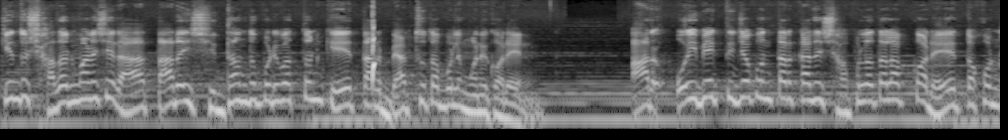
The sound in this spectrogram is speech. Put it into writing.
কিন্তু সাধারণ মানুষেরা তার এই সিদ্ধান্ত পরিবর্তনকে তার ব্যর্থতা বলে মনে করেন। আর ওই ব্যক্তি যখন তার কাজে সফলতা লাভ করে, তখন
